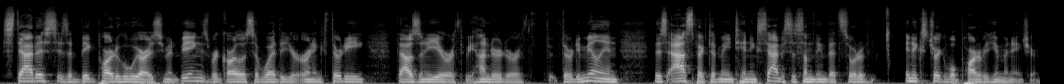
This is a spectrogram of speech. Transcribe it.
Status is a big part of who we are as human beings, regardless of whether you're earning thirty thousand a year or three hundred or th- thirty million. This aspect of maintaining status is something that's sort of inextricable part of a human nature.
